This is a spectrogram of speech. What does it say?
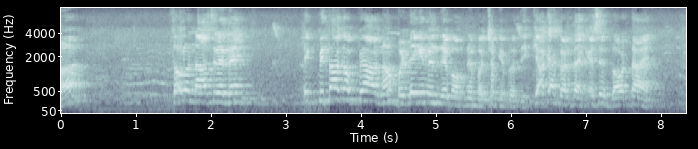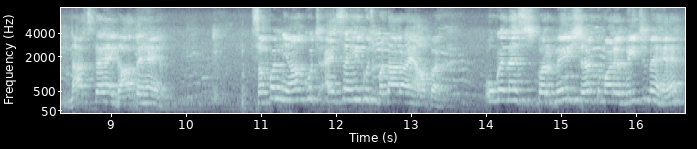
हाँ सब लोग नाच रहे थे। एक पिता का प्यार ना बर्थडे के दिन देखो अपने बच्चों के प्रति। क्या क्या करता है, कैसे दौड़ता है। नाचते हैं, गाते हैं। सपन यहाँ कुछ ऐसा ही कुछ बता रहा है यहाँ पर। वो कहता है, परमेश्वर तुम्हारे बीच में है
